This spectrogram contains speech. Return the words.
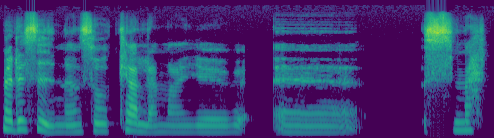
medicinen så kallar man ju äh, smärta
